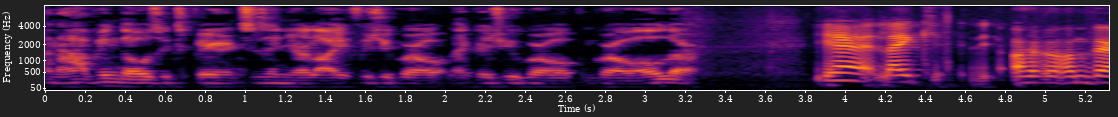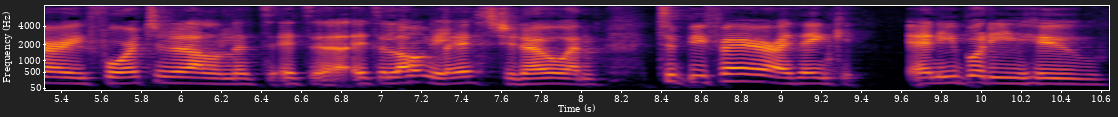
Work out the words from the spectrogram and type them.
and having those experiences in your life as you grow like as you grow up and grow older? Yeah, like I'm very fortunate, Alan. It's it's a it's a long list, you know. And to be fair, I think anybody who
